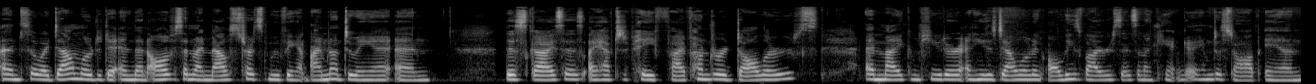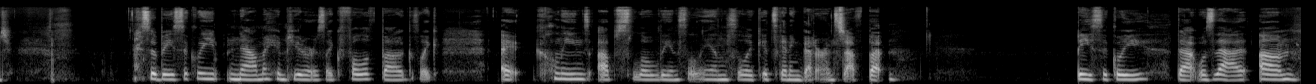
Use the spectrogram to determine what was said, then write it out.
And so I downloaded it and then all of a sudden my mouse starts moving and I'm not doing it and this guy says I have to pay $500 and my computer and he's downloading all these viruses and I can't get him to stop and so basically now my computer is like full of bugs like it cleans up slowly and slowly and so like it's getting better and stuff but basically that was that um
